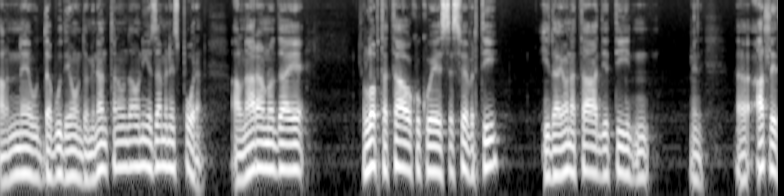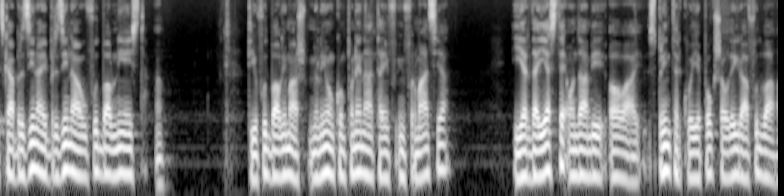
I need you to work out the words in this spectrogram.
ali ne da bude on dominantan, onda on nije za mene sporan. Ali naravno da je lopta ta oko koje se sve vrti i da je ona ta gdje ti atletska brzina i brzina u futbalu nije ista. A? Ti u futbalu imaš milion komponenata informacija, jer da jeste, onda bi ovaj sprinter koji je pokušao da igra futbal,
